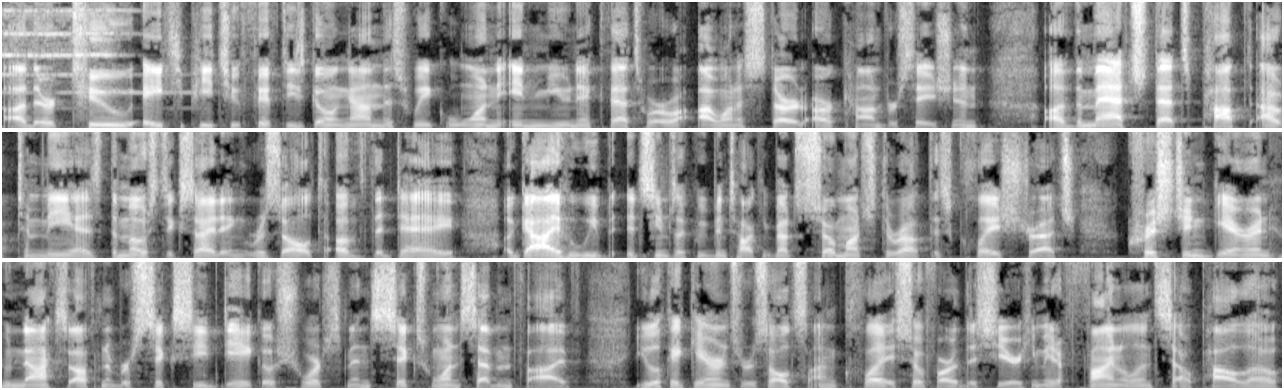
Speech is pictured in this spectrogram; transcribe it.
Uh, there are two ATP 250s going on this week, one in Munich. That's where I want to start our conversation. Uh, the match that's popped out to me as the most exciting result of the day, a guy who we it seems like we've been talking about so much throughout this clay stretch, Christian Garin, who knocks off number six seed Diego Schwartzman, six one seven five. You look at Garin's results on clay so far this year. He made a final in Sao Paulo.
